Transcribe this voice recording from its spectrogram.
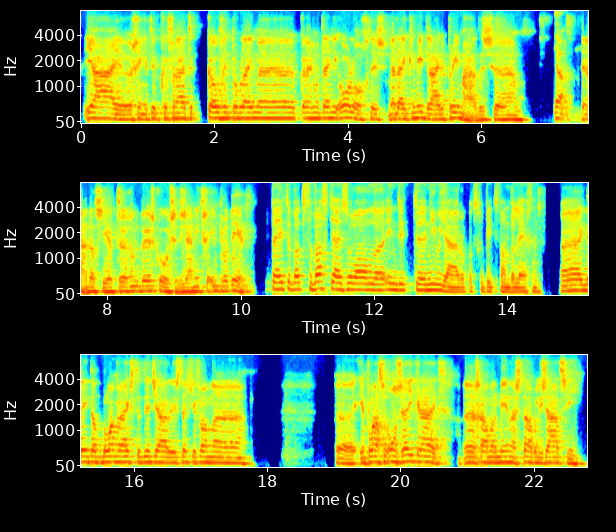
Ja, we gingen natuurlijk vanuit de COVID-problemen, kregen we meteen die oorlog. Dus met de economie draaide prima. Dus ja. ja, dat zie je ook terug in de beurskoersen. Die zijn niet geïmplodeerd. Peter, wat verwacht jij zoal in dit uh, nieuwe jaar op het gebied van beleggen? Uh, ik denk dat het belangrijkste dit jaar is dat je van... in plaats van onzekerheid gaan we meer naar stabilisatie.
